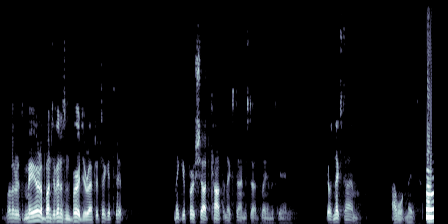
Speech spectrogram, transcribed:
Whether it's me or a bunch of innocent birds you're after, take a tip. Make your first shot count the next time you start playing this game. Because next time, I won't miss.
